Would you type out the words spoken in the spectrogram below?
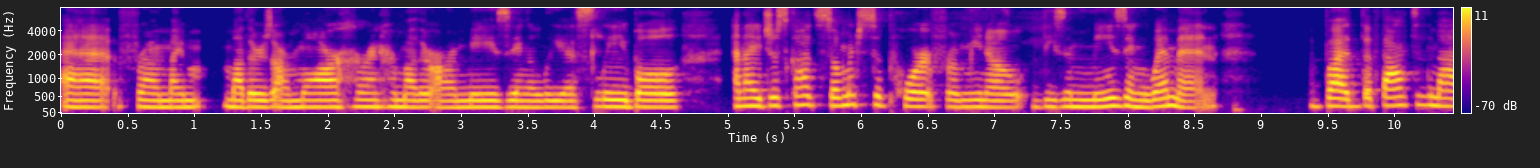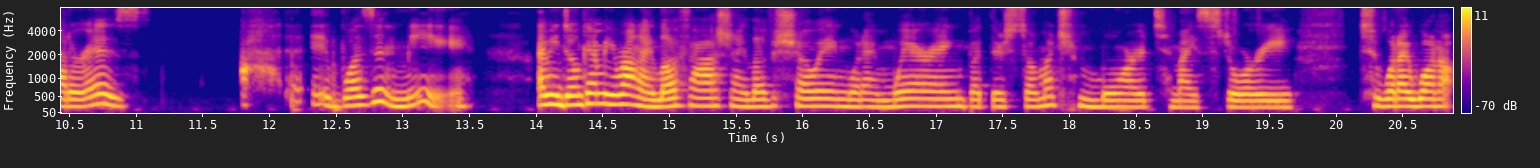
uh, from my mother's Armoire. Her and her mother are amazing, Elias Label. And I just got so much support from, you know, these amazing women. But the fact of the matter is, it wasn't me. I mean, don't get me wrong, I love fashion, I love showing what I'm wearing, but there's so much more to my story, to what I want to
